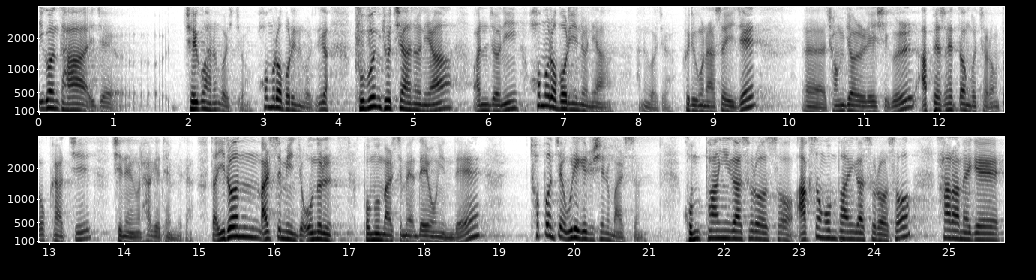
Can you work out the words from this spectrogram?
이건 다 이제 제거하는 것이죠. 허물어 버리는 거죠. 그러니까 부분 교체하느냐, 완전히 허물어 버리느냐 하는 거죠. 그리고 나서 이제 정결 예식을 앞에서 했던 것처럼 똑같이 진행을 하게 됩니다. 자, 이런 말씀이 이제 오늘 본문 말씀의 내용인데 첫 번째 우리에게 주시는 말씀. 곰팡이가 슬어서 악성 곰팡이가 슬어서 사람에게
